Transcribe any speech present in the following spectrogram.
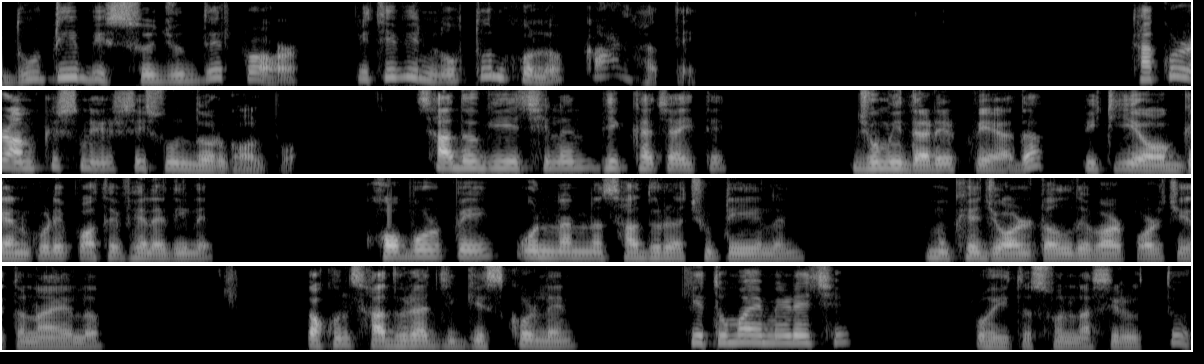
দুটি বিশ্বযুদ্ধের পর পৃথিবী নতুন হলো কার হাতে? ঠাকুর রামকৃষ্ণের সেই সুন্দর গল্প। সাধু গিয়েছিলেন ভিক্ষা চাইতে। জমিদারের পেয়াদা পিটিয়ে অজ্ঞান করে পথে ফেলে দিলে। খবর পেয়ে অন্যান্য সাধুরা ছুটে এলেন। মুখে জল টল দেবার পর চেতনা এলো। তখন সাধুরা জিজ্ঞেস করলেন, কে তোমায় মেরেছে? ওই তো সন্ন্যাসীর উত্তর,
